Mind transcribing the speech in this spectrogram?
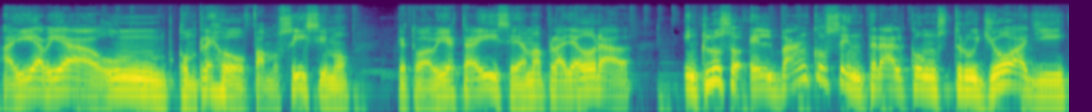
ahí había un complejo famosísimo que todavía está ahí, se llama Playa Dorada. Incluso el Banco Central construyó allí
